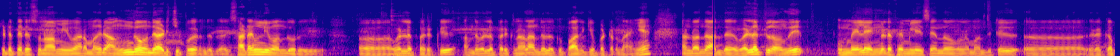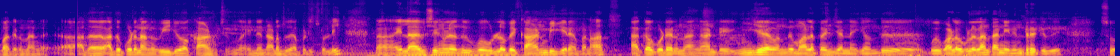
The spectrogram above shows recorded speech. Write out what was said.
கிட்டத்தட்ட சுனாமி வர மாதிரி அங்கே வந்து அடிச்சு போயிருந்தது. சடன்லி வந்து ஒரு வெள்ளப்பெருக்கு. அந்த வெள்ளப்பெருக்குனால அந்த அளவுக்கு பாதிக்கப்பட்டிருந்தாங்க. அண்ட் வந்து அந்த வெள்ளத்தில் வந்து உண்மையில் எங்களோட ஃபேமிலியை சேர்ந்தவங்களை வந்துட்டு அஹ், இறக்க பார்த்துருந்தாங்க. அதை அது கூட நாங்கள் வீடியோவாக காமிச்சிருந்தோம். என்ன நடந்தது அப்படி சொல்லி. நான் எல்லா விஷயங்களையும் வந்து இப்போ உள்ளே போய் காண்பிக்கிறேன். இப்போ நான் அக்கா கூட இருந்தாங்க. அண்டு இங்கே வந்து மழை பெஞ்ச அன்னைக்கு வந்து வளவுக்குள்ளெல்லாம் தண்ணி நின்றுருக்குது. ஸோ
